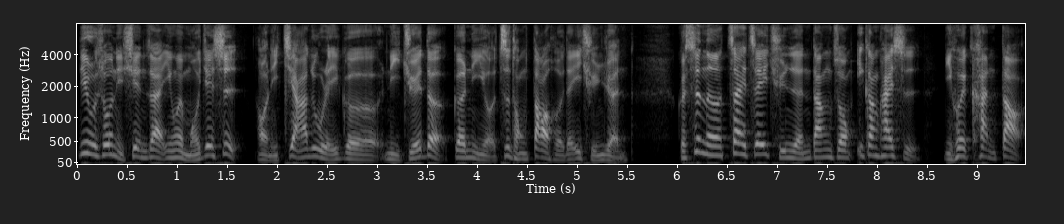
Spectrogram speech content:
例如说，你现在因为某一件事，哦，你加入了一个你觉得跟你有志同道合的一群人，可是呢，在这一群人当中，一刚开始你会看到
